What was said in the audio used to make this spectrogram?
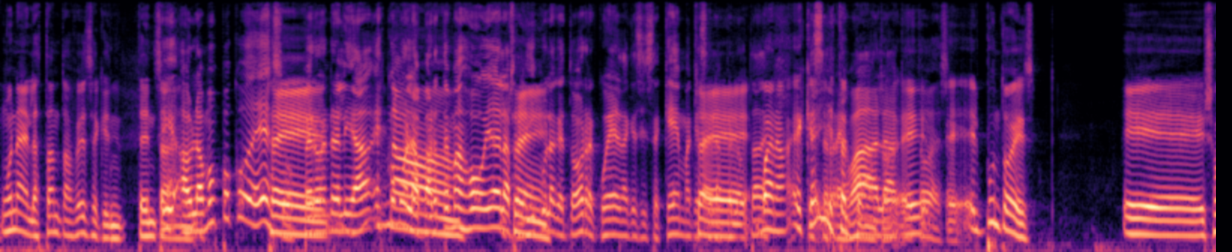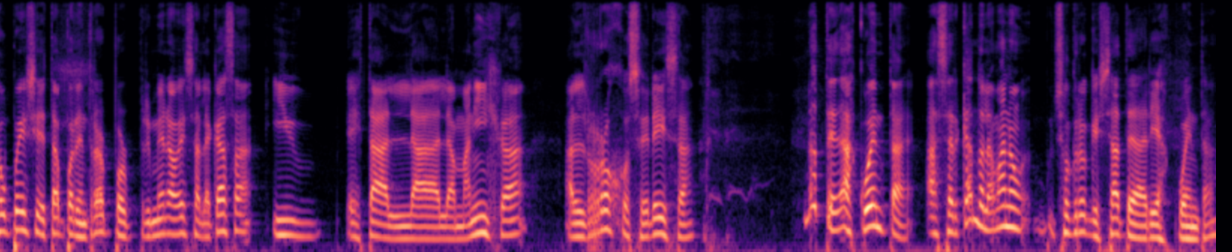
Una de las tantas veces que Sí, intentan. hablamos poco de eso, Sí. pero en realidad es como No. la parte más obvia de la Sí. película que todos recuerdan, que si se quema, que Sí, si la pelota de- bueno, es que, ahí se está resbala, el punto. que Eh, todo eso. eh, el punto es, eh, Joe Pesci está por entrar por primera vez a la casa y está la, la manija al rojo cereza. ¿No te das cuenta? Acercando la mano, yo creo que ya te darías cuenta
